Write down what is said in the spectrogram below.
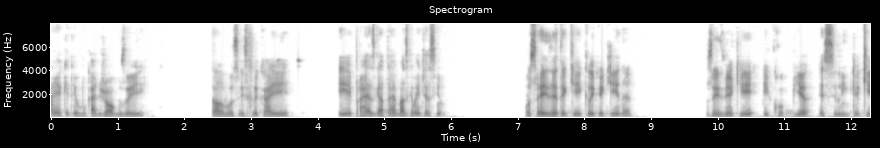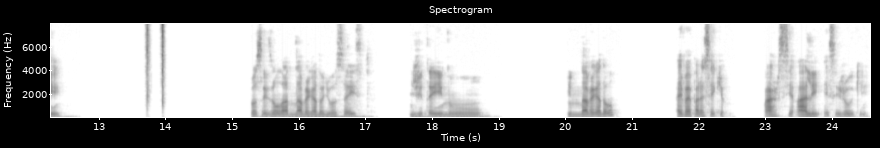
Aí aqui tem um bocado de jogos aí. Então vocês clicam aí. E para resgatar é basicamente assim, ó. Vocês entram aqui, clica aqui, né? Vocês vêm aqui e copia esse link aqui. Vocês vão lá no navegador de vocês. Digita aí no, no navegador. Aí vai aparecer aqui, ó. Ali, esse jogo aqui.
